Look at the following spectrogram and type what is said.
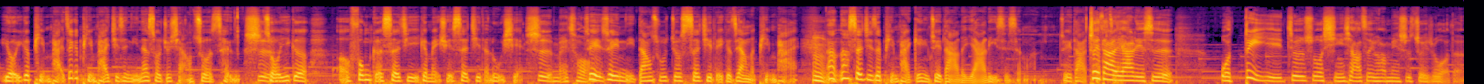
有一个品牌，这个品牌其实你那时候就想要做成是走一个呃风格设计、一个美学设计的路线，是没错。所以，所以你当初就设计了一个这样的品牌。嗯，那那设计这品牌给你最大的压力是什么？最大最大的压力是。我对于就是说行销这一方面是最弱的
